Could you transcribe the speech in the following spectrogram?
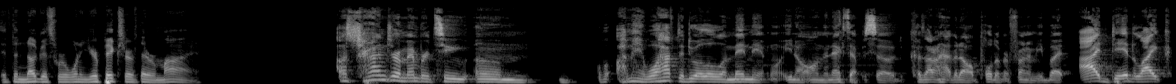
if the Nuggets were one of your picks or if they were mine. I was trying to remember to um I mean, we'll have to do a little amendment, you know, on the next episode because I don't have it all pulled up in front of me. But I did like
